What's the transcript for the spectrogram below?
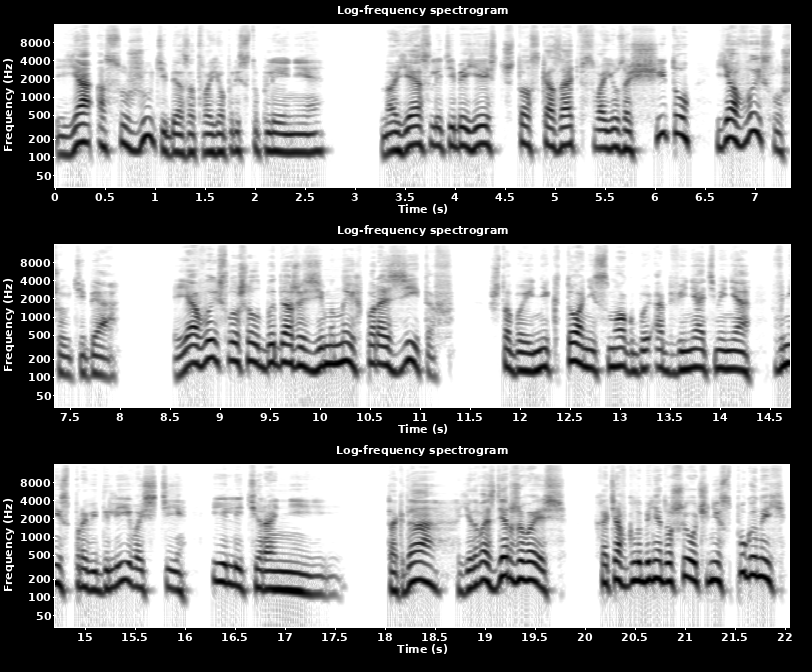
Я осужу тебя за твое преступление. Но если тебе есть что сказать в свою защиту, я выслушаю тебя. Я выслушал бы даже земных паразитов, чтобы никто не смог бы обвинять меня в несправедливости или тирании. Тогда, едва сдерживаясь, хотя в глубине души очень испуганный,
